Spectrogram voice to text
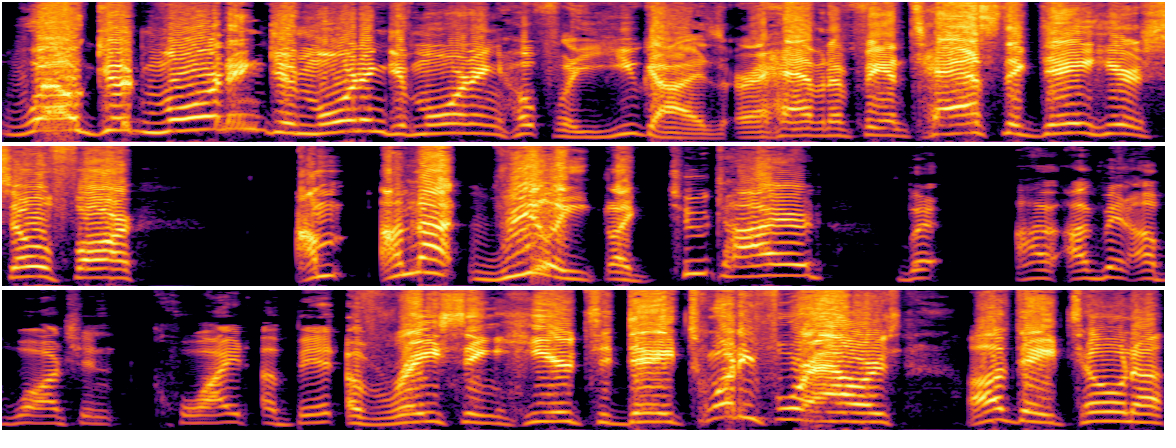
Well, good morning, good morning, good morning. Hopefully you guys are having a fantastic day here so far. I'm I'm not really like too tired, but I, I've been up watching quite a bit of racing here today. 24 hours of Daytona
